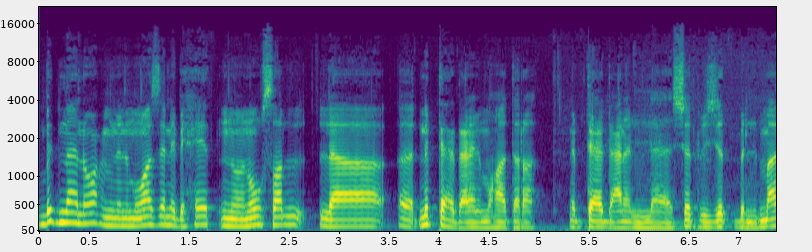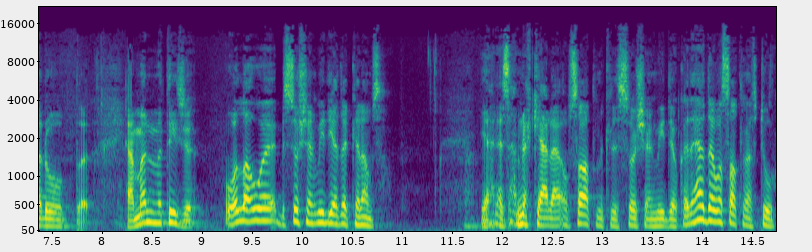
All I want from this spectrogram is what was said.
بدنا نوع من الموازنة بحيث إنه نوصل ل نبتعد عن المهاترات نبتعد عن الشد والجد بالمال يعني ما النتيجة والله هو بالسوشيال ميديا هذا الكلام صح. يعني اذا عم نحكي على أوساط مثل ال social media وكذا هذا وسط مفتوح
